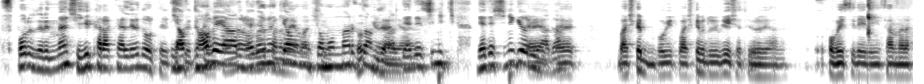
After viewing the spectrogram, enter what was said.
Spor üzerinden şehir karakterleri de ortaya çıkıyor. ya değil mi? tabii ya ne demek ya onu başlıyor. tam onları Çok tanıyorlar. yani. Dedesini dedesini görüyor Evet, adam. evet. Başka bir boyut, başka bir duygu yaşatıyoruz yani. O vesileyle insanlara.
